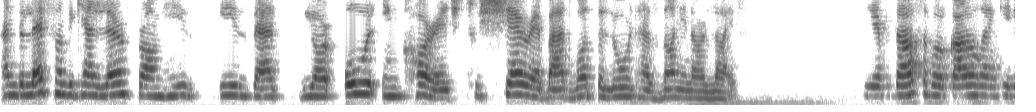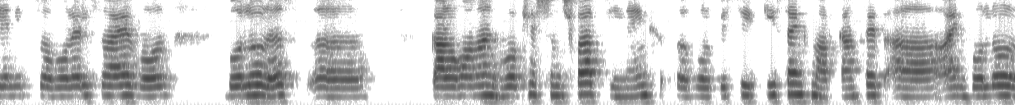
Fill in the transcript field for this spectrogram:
And the lesson we can learn from his is that we are all encouraged to share about what the Lord has done in our lives. Եվ դասը որ կարող ենք իրենից սովորել սա է որ բոլորս կարողանանք ոգեշնչված լինենք որպեսզի կիսենք մարդկանց հետ այն բոլոր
